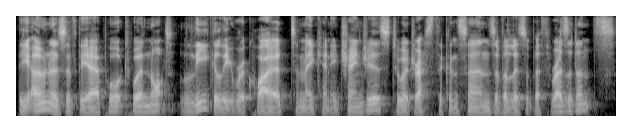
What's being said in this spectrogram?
The owners of the airport were not legally required to make any changes to address the concerns of Elizabeth residents,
